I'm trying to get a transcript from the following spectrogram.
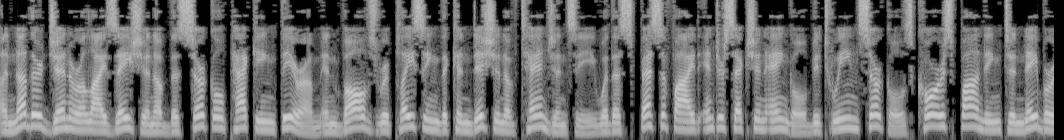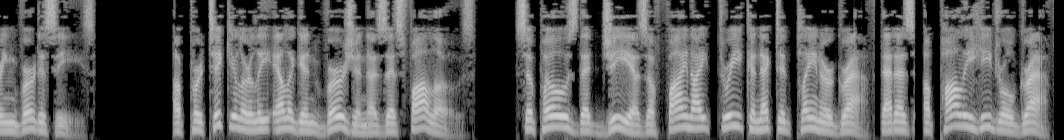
Another generalization of the circle packing theorem involves replacing the condition of tangency with a specified intersection angle between circles corresponding to neighboring vertices. A particularly elegant version is as follows. Suppose that G is a finite three-connected planar graph that is, a polyhedral graph,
